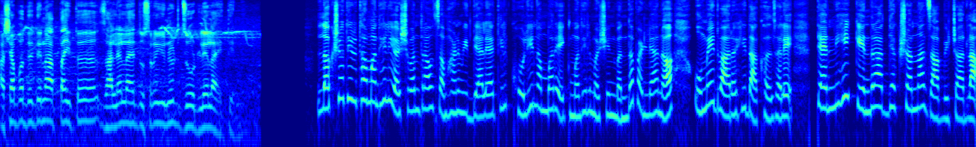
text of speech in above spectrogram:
अशा पद्धतीनं आता इथं झालेलं आहे दुसरं युनिट जोडलेलं आहे त्यांनी लक्षतीर्थमधील यशवंतराव चव्हाण विद्यालयातील खोली नंबर एकमधील मशीन बंद पडल्यानं उमेदवारही दाखल झाले. त्यांनीही केंद्राध्यक्षांना जाब विचारला.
